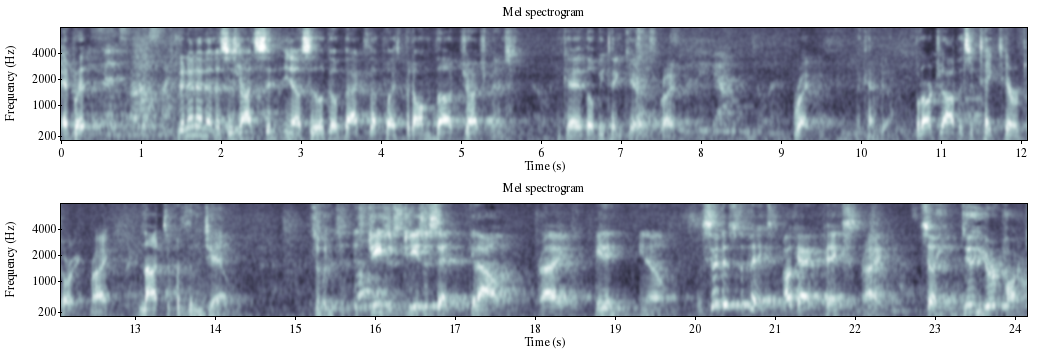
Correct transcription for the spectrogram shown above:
And, but no, no, no, no. This is not sin. You know, so they'll go back to that place. But on the judgment, okay, they'll be taken care of, right? So they'd be bound until then. Right. That kind of deal. But our job is to take territory, right? Not to put them in jail. So it's Jesus. Jesus said, "Get out." Right? He didn't. You know, send this to the pigs. Okay, pigs. Right? So he- do your part.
